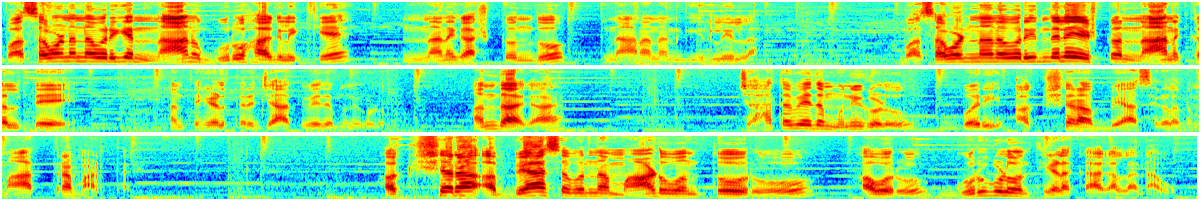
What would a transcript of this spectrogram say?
ಬಸವಣ್ಣನವರಿಗೆ ನಾನು ಗುರು ಆಗಲಿಕ್ಕೆ ನನಗೆ ಅಷ್ಟೊಂದು ಜ್ಞಾನ ನನಗಿರಲಿಲ್ಲ. ಬಸವಣ್ಣನವರಿಂದಲೇ ಎಷ್ಟೋ ನಾನು ಕಲಿತೆ ಅಂತ ಹೇಳ್ತಾರೆ ಜಾತವೇದ ಮುನಿಗಳು. ಅಂದಾಗ ಜಾತವೇದ ಮುನಿಗಳು ಬರೀ ಅಕ್ಷರ ಅಭ್ಯಾಸಗಳನ್ನು ಮಾತ್ರ ಮಾಡ್ತಾರೆ. ಅಕ್ಷರ ಅಭ್ಯಾಸವನ್ನು ಮಾಡುವಂಥವರು ಅವರು ಗುರುಗಳು ಅಂತ ಹೇಳೋಕ್ಕಾಗಲ್ಲ ನಾವು.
